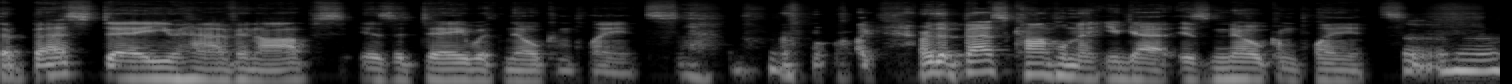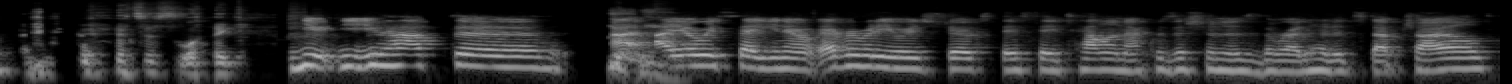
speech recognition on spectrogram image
the best day you have in ops is a day with no complaints. like, or the best compliment you get is no complaints. Mm-hmm. it's just like you you have to I, I always say, you know, everybody always jokes, they say talent acquisition is the redheaded stepchild.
